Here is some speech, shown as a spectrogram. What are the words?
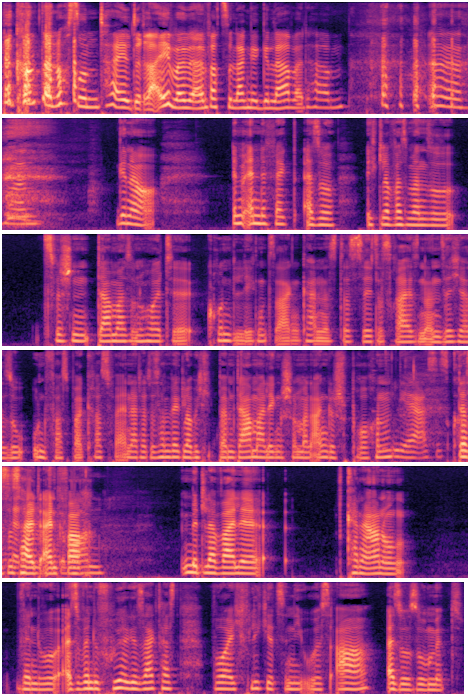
Da kommt dann noch so ein Teil 3, weil wir einfach zu lange gelabert haben. Ah, Mann. Genau. Im Endeffekt, also ich glaube, was man so zwischen damals und heute grundlegend sagen kann, ist, dass sich das Reisen an sich ja so unfassbar krass verändert hat. Das haben wir, glaube ich, beim damaligen schon mal angesprochen. Ja, es ist Das ist komplett halt einfach- geworden. Mittlerweile, keine Ahnung, wenn du, also wenn du früher gesagt hast, boah, ich fliege jetzt in die USA, also so mit,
